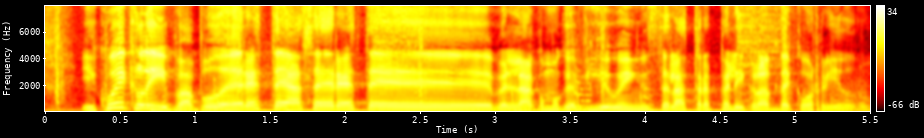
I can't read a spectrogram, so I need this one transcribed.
Y quickly, para poder este, hacer este, ¿verdad? Como que viewings de las tres películas de corrido.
